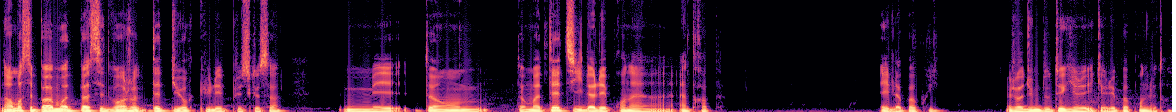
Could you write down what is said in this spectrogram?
Normalement, c'est pas à moi de passer devant, j'aurais peut-être dû reculer plus que ça. Mais dans, dans ma tête, il allait prendre un trap. Et il l'a pas pris. J'aurais dû me douter qu'il allait, pas prendre le train.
